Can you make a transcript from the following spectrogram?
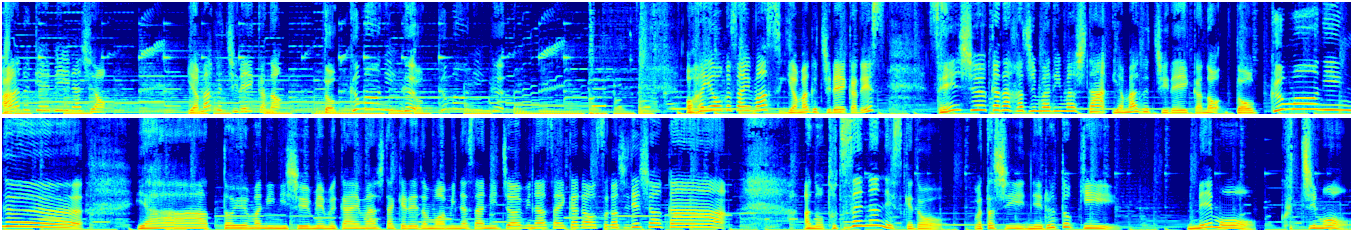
RKB ラジオ。山口玲香のドッグモーニング。ドッグモーニングおはようございます。山口玲香です。先週から始まりました山口玲香のドッグモーニング。いやーあっという間に2週目迎えましたけれども皆さん日曜日の朝いかがお過ごしでしょうか？あの突然なんですけど私寝るとき目も口も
